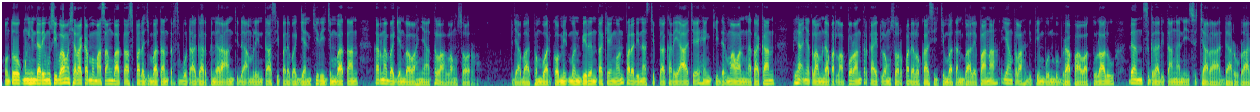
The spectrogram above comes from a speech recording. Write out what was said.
Untuk menghindari musibah, masyarakat memasang batas pada jembatan tersebut agar kendaraan tidak melintasi pada bagian kiri jembatan karena bagian bawahnya telah longsor. Pejabat pembuat komitmen Biren Takengon pada Dinas Cipta Karya Aceh, Hengki Dermawan mengatakan pihaknya telah mendapat laporan terkait longsor pada lokasi jembatan Bale Panah yang telah ditimbun beberapa waktu lalu dan segera ditangani secara darurat.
